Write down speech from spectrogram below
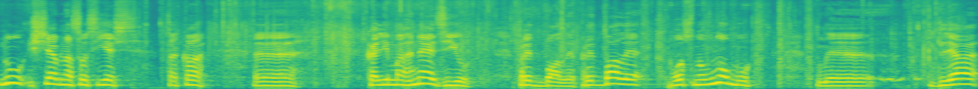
Ну, ще в нас ось є така е, калімагнезію придбали. Придбали в основному е, для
